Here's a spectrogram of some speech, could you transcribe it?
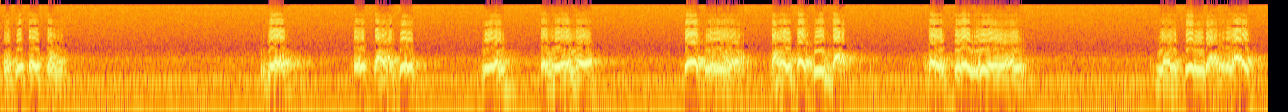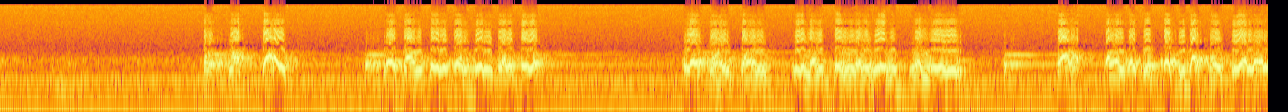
พระพุทธเจ้ายกไปใตาเด็กเหนือเสมอมา แต่ที่ว่การปฏิบัติของตัวเองนั้นมันเป็นอย่างไรประทับใจในความเป็นความเห็นของตัวและความจำที่มันเป็นมันเห็นมันรู้จากการปฏิบัติของตัวนั้น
